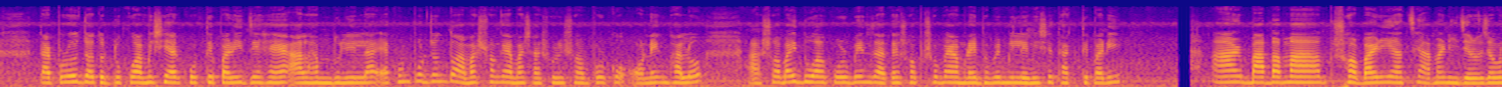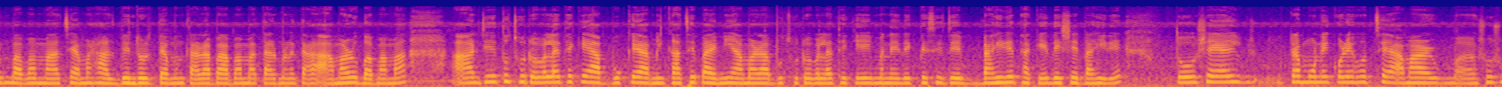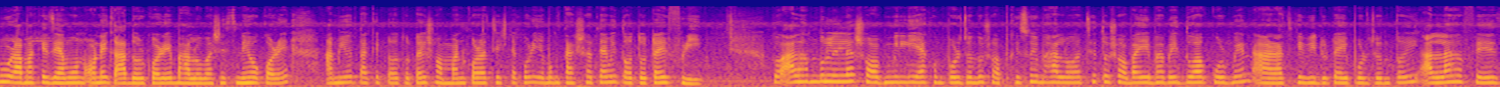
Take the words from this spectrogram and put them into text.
তারপরেও যতটুকু আমি শেয়ার করতে পারি যে হ্যাঁ আলহামদুলিল্লাহ, এখন পর্যন্ত আমার সঙ্গে আমার শাশুড়ির সম্পর্ক অনেক ভালো। আর সবাই দোয়া করবেন যাতে সবসময় আমরা এভাবে মিলেমিশে থাকতে পারি। আর বাবা মা সবারই আছে, আমার নিজেরও যেমন বাবা মা আছে, আমার হাজব্যান্ডেরও তেমন, তারা বাবা মা, তার মানে তারা আমারও বাবা মা। আর যেহেতু ছোটোবেলা থেকে আব্বুকে আমি কাছে পাইনি, আমার আব্বু ছোটোবেলা থেকেই মানে দেখতেছি যে বাহিরে থাকে, দেশের বাহিরে। তো সেইটা মনে করে হচ্ছে আমার শ্বশুর আমাকে যেমন অনেক আদর করে, ভালোবাসে, স্নেহ করে, আমিও তাকে ততটাই সম্মান করার চেষ্টা করি এবং তার সাথে আমি ততটাই ফ্রি তো আলহামদুলিল্লাহ সব মিলিয়ে এখন পর্যন্ত সব কিছুই ভালো আছে, তো সবাই এভাবেই দোয়া করবেন। আর আজকে ভিডিওটা এই পর্যন্তই। আল্লাহ হাফেজ।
